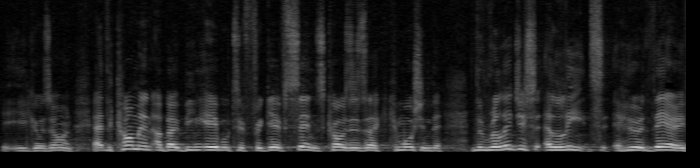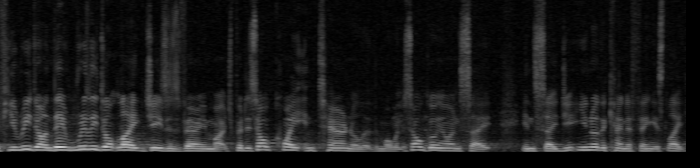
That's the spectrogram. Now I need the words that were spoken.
He goes on. Uh, the comment about being able to forgive sins causes a commotion. The, the religious elites who are there, if you read on, they really don't like Jesus very much, but it's all quite internal at the moment. It's all going on inside. inside. You, you know the kind of thing. It's like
